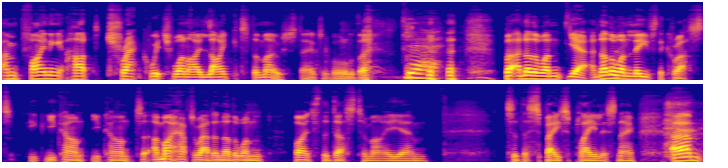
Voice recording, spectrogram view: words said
I'm finding it hard to track which one I liked the most out of all of those. Yeah. but another one, yeah, another one leaves the crust. You, you can't, you can't. I might have to add another one bites the dust to my um to the space playlist now. Um,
